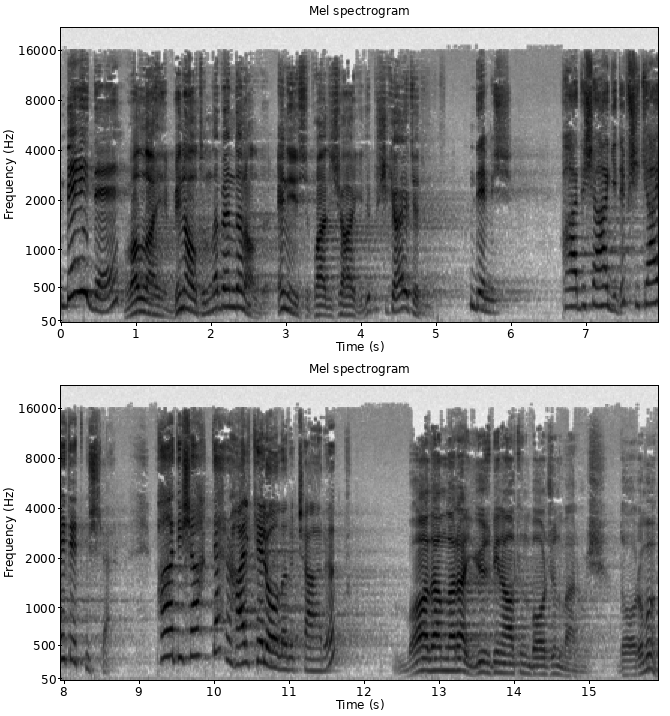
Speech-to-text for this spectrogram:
Bey de... Vallahi bin altınla benden aldı. En iyisi padişaha gidip şikayet edin. Demiş. Padişaha gidip şikayet etmişler. Padişah derhal Keloğlan'ı çağırıp... Bu adamlara yüz bin altın borcun varmış. Doğru mu?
